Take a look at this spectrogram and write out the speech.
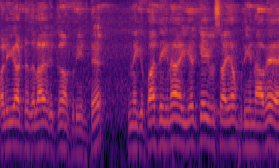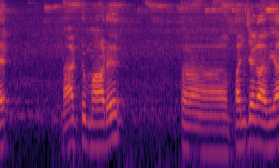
வழிகாட்டுதலாக இருக்கும் அப்படின்ட்டு இன்றைக்கி பார்த்தீங்கன்னா இயற்கை விவசாயம் அப்படின்னாவே நாட்டு மாடு பஞ்சகாவியா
